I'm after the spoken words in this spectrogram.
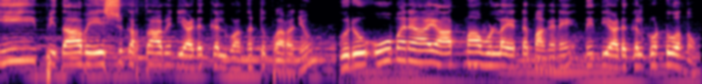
ഈ പിതാവ് യേശു കർത്താവിന്റെ അടുക്കൽ വന്നിട്ട് പറഞ്ഞു ഗുരു ഊമനായ ആത്മാവുള്ള എന്റെ മകനെ നിന്റെ അടുക്കൽ കൊണ്ടുവന്നു.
